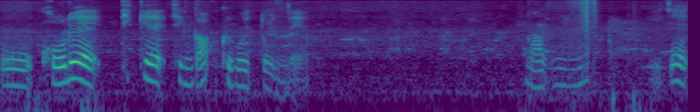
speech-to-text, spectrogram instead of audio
어, 거래 티켓인가? 그거 또 있네요. 난 음, 이제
